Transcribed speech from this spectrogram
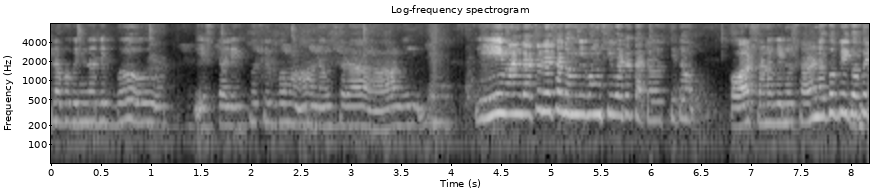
শ্রীল গোবিন্দ দিব্য ইষ্টলিপ্ত শিব্য মহানৌসরামি শ্রী মণ্ডলে সদম্বি বংশী বট তটস্থিত কর্ষণ বিনু শরণ গোপী গোপী।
